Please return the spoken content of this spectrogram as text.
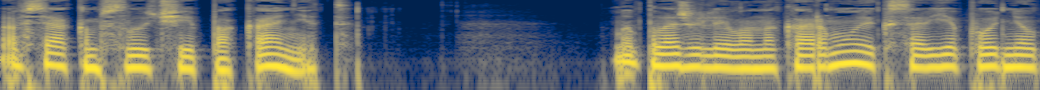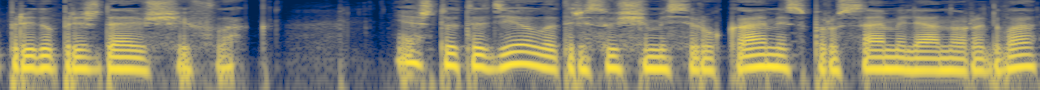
Во всяком случае, пока нет. Мы положили его на корму, и Ксавье поднял предупреждающий флаг. Я что-то делала трясущимися руками с парусами Леонора-2,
